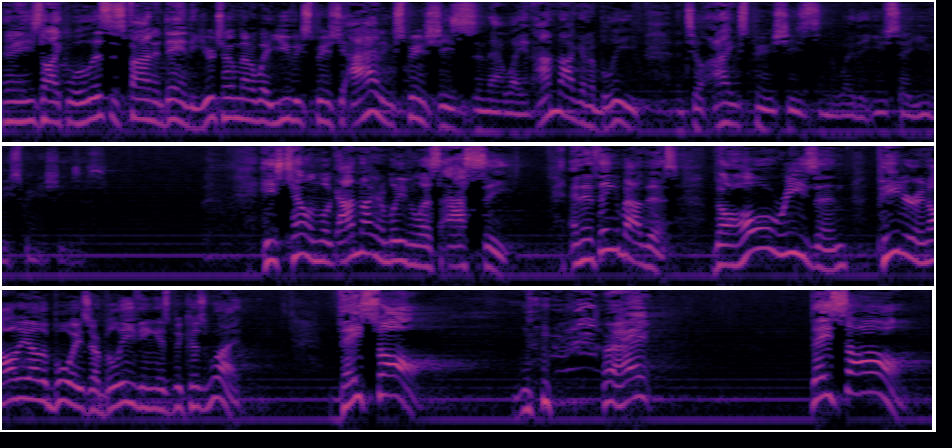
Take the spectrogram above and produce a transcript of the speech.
And he's like, well, this is fine and dandy. You're talking about a way you've experienced it. I haven't experienced Jesus in that way. And I'm not going to believe until I experience Jesus in the way that you say you've experienced Jesus. He's telling, look, I'm not going to believe unless I see. And then think about this. The whole reason Peter and all the other boys are believing is because what? They saw. right? They saw.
